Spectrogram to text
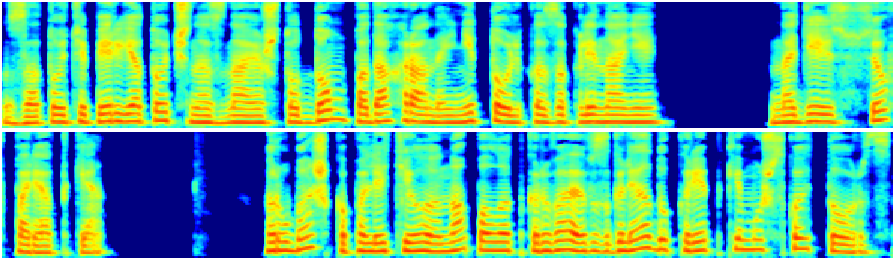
Зато теперь я точно знаю, что дом под охраной не только заклинаний. Надеюсь, все в порядке. Рубашка полетела на пол, открывая взгляду крепкий мужской торс.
